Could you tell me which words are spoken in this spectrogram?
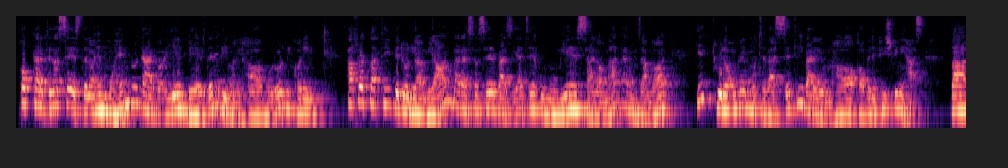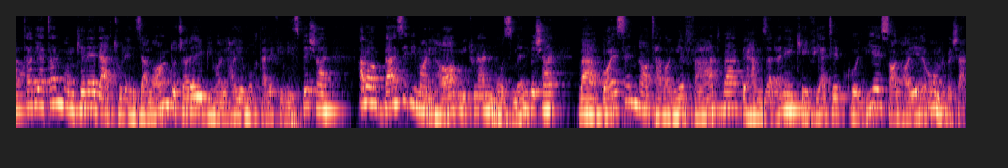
خب در ابتدا سه اصطلاح مهم رو درباره بردن بیماری ها مرور می‌کنیم. افراد وقتی به دنیا میان بر اساس وضعیت عمومی سلامت در اون زمان یک طول عمر متوسطی برای اونها قابل پیش بینی هست و طبیعتا ممکنه در طول این زمان دچار بیماری های مختلفی نیز بشن اما بعضی بیماری ها می‌تونن مزمن بشن و باعث ناتوانی فرد و به هم زدن کیفیت کلی سالهای عمر بشن.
